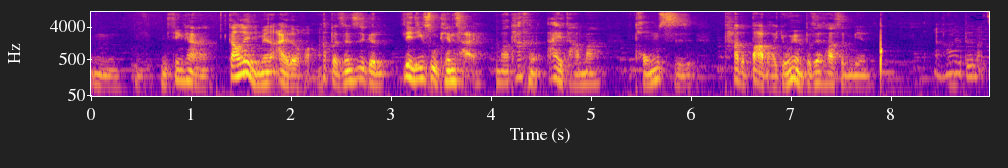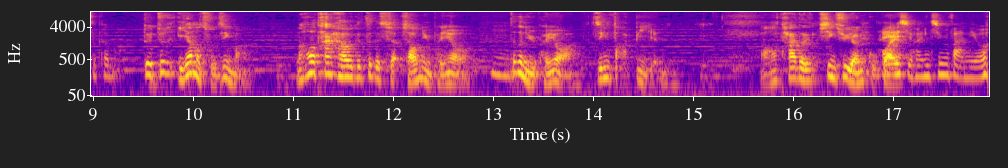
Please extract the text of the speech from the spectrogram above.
嗯，你听看啊，钢炼里面的爱德华，他本身是一个炼金术天才，那么他很爱他妈，同时他的爸爸永远不在他身边，然后不是马斯克嘛？对，就是一样的处境嘛。然后他还有一个这个小小女朋友，这个女朋友啊，金发碧眼，然后他的兴趣也很古怪他也，喜欢金发妞，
